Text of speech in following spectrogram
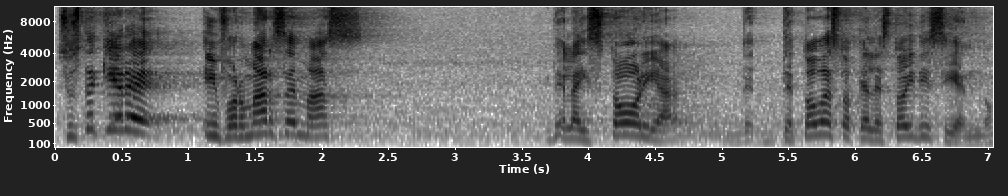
Si usted quiere informarse más de la historia, de, todo esto que le estoy diciendo,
